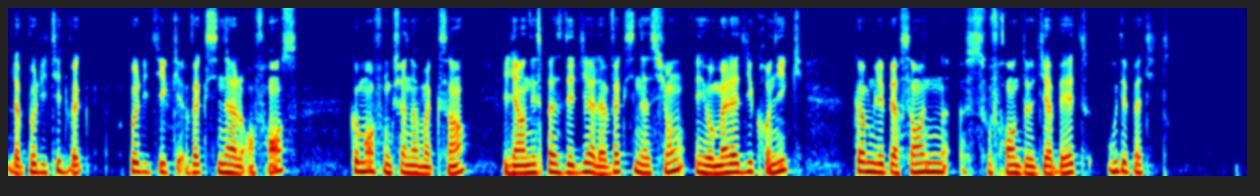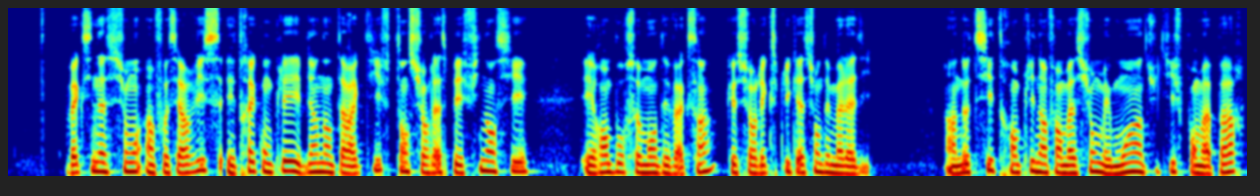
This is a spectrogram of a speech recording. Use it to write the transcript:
la politique, vaccinale en France, comment fonctionne un vaccin. Il y a un espace dédié à la vaccination et aux maladies chroniques comme les personnes souffrant de diabète ou d'hépatite. Vaccination Infoservice est très complet et bien interactif tant sur l'aspect financier et remboursement des vaccins que sur l'explication des maladies. Un autre site rempli d'informations mais moins intuitif pour ma part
